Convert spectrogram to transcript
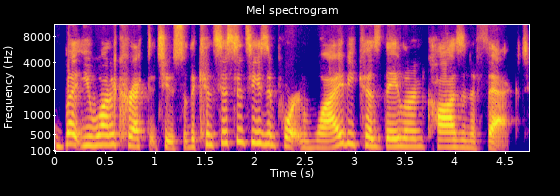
but you want to correct it too. So the consistency is important. Why? Because they learn cause and effect.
